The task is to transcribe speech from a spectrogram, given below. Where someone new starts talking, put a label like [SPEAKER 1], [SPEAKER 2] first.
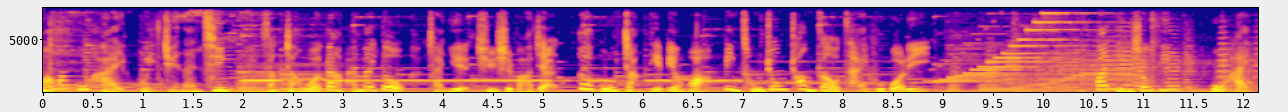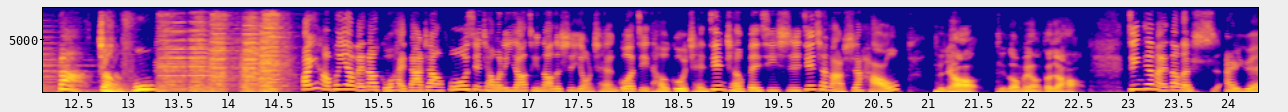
[SPEAKER 1] 茫茫股海，诡谲难清。想掌握大盘脉动、产业趋势发展、个股涨跌变化，并从中创造财富获利，欢迎收听《股海大丈夫》。
[SPEAKER 2] 欢迎好朋友来到《股海大丈夫》现场，为您邀请到的是永诚国际投顾陈建成分析师，建成老师好。
[SPEAKER 3] 陈你好。听众朋友，大家好！
[SPEAKER 2] 今天来到了十二月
